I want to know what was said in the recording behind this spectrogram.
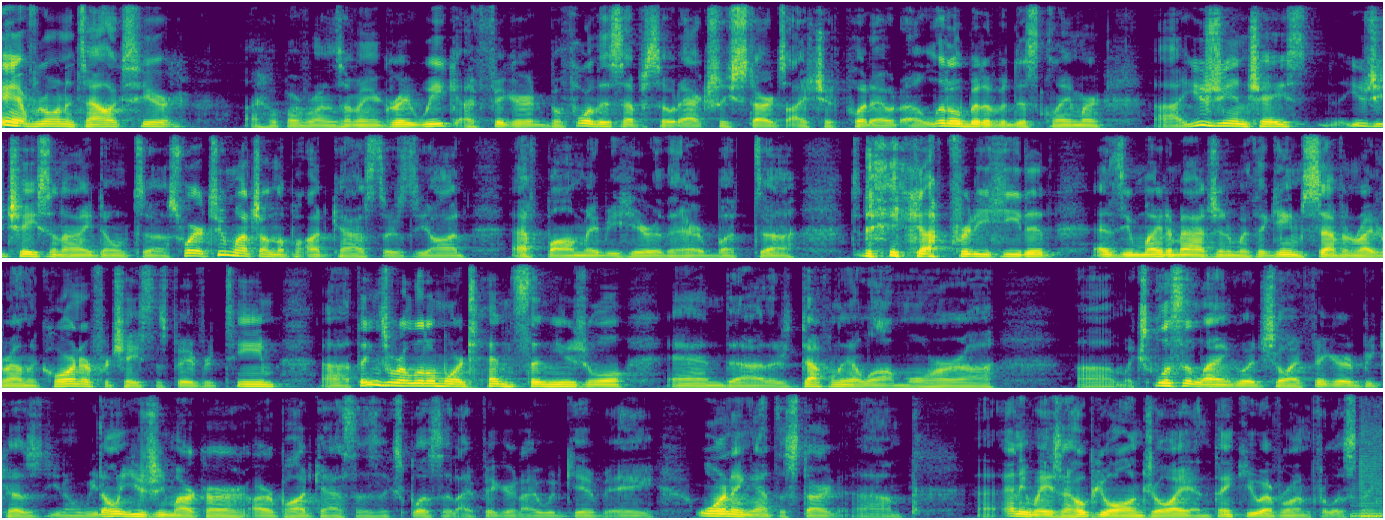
Hey everyone, it's Alex here. I hope everyone's having a great week. I figured before this episode actually starts, I should put out a little bit of a disclaimer. Uh, usually, in Chase, usually Chase and I don't uh, swear too much on the podcast. There's the odd f bomb maybe here or there, but uh, today got pretty heated, as you might imagine, with a game seven right around the corner for Chase's favorite team. Uh, things were a little more tense than usual, and uh, there's definitely a lot more uh, um, explicit language. So I figured because you know we don't usually mark our our podcast as explicit, I figured I would give a warning at the start. Um, anyways, I hope you all enjoy, and thank you everyone for listening.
